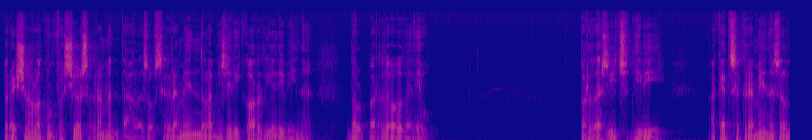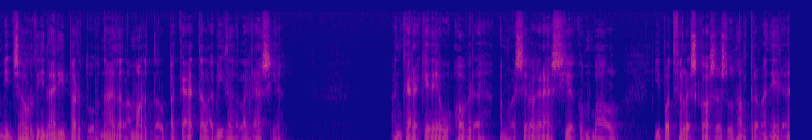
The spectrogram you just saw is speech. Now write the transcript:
Per això la confessió sagramental és el sagrament de la misericòrdia divina, del perdó de Déu. Per desig diví, aquest sacrament és el mitjà ordinari per tornar de la mort del pecat a la vida de la gràcia. Encara que Déu obra amb la seva gràcia com vol i pot fer les coses d'una altra manera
